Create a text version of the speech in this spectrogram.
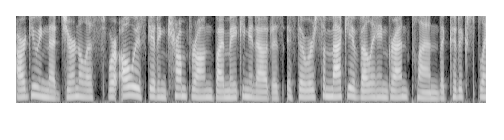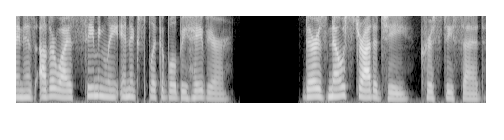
arguing that journalists were always getting Trump wrong by making it out as if there were some Machiavellian grand plan that could explain his otherwise seemingly inexplicable behavior. There is no strategy, Christie said.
